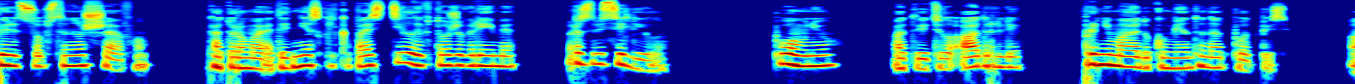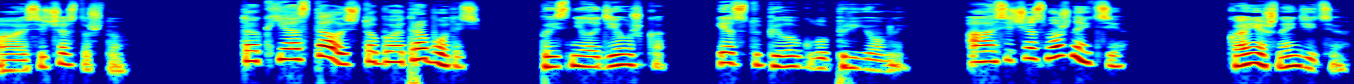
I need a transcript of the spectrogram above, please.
перед собственным шефом, которому это несколько постило и в то же время развеселило. «Помню», — ответил Адерли, принимая документы над подпись. «А сейчас-то что?» «Так я осталась, чтобы отработать», — пояснила девушка и отступила вглубь приемной. «А сейчас можно идти?» Конечно, идите.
